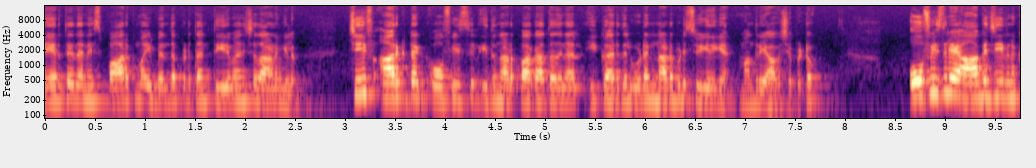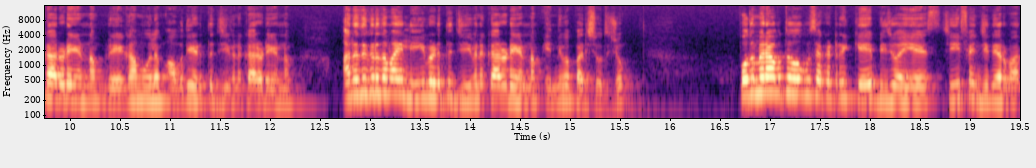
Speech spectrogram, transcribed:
നേരത്തെ തന്നെ സ്പാർക്കുമായി ബന്ധപ്പെടുത്താൻ തീരുമാനിച്ചതാണെങ്കിലും ചീഫ് ആർക്കിടെക്ട് ഓഫീസിൽ ഇത് നടപ്പാക്കാത്തതിനാൽ ഇക്കാര്യത്തിൽ ഉടൻ നടപടി സ്വീകരിക്കാൻ മന്ത്രി ആവശ്യപ്പെട്ടു. ഓഫീസിലെ ആകെ ജീവനക്കാരുടെ എണ്ണം രേഖാമൂലം അവധിയെടുത്ത ജീവനക്കാരുടെ എണ്ണം അനധികൃതമായി ലീവ് എടുത്ത് ജീവനക്കാരുടെ എണ്ണം എന്നിവ പരിശോധിച്ചു. പൊതുമരാമത്ത് വകുപ്പ് secretary K Biju I S chief എഞ്ചിനീയർമാർ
